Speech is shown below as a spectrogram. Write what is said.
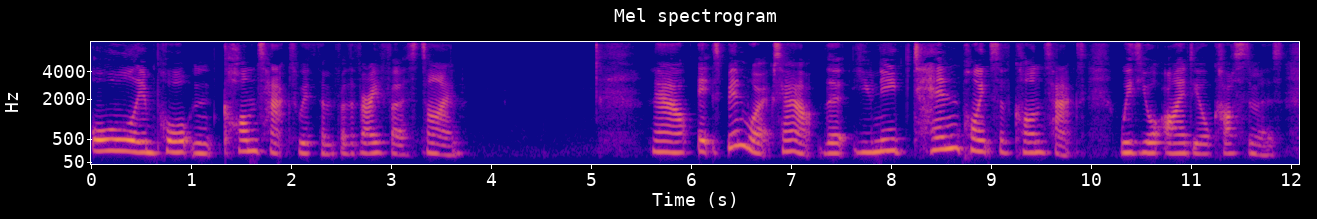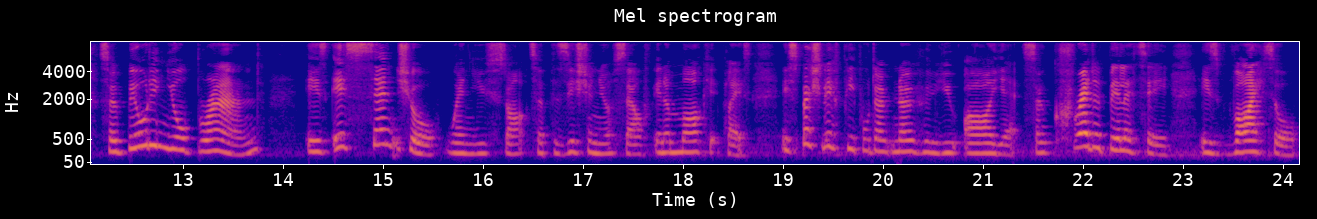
all important contact with them for the very first time. Now, it's been worked out that you need 10 points of contact with your ideal customers. So, building your brand is essential when you start to position yourself in a marketplace, especially if people don't know who you are yet. So, credibility is vital,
